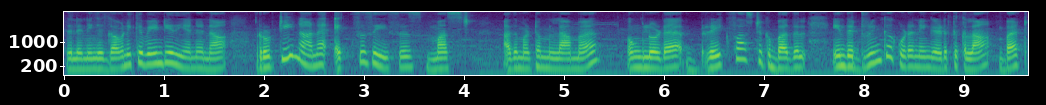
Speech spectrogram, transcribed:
இதில் நீங்கள் கவனிக்க வேண்டியது என்னென்னா ரொட்டீனான எக்ஸசைசஸ் மஸ்ட் அது மட்டும் இல்லாமல் உங்களோட பிரேக்ஃபாஸ்ட்டுக்கு பதில் இந்த ட்ரிங்கை கூட நீங்கள் எடுத்துக்கலாம் but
